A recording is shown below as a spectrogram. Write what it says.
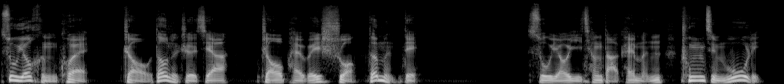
苏瑶很快找到了这家招牌为“爽”的门店。苏瑶一枪打开门，冲进屋里，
